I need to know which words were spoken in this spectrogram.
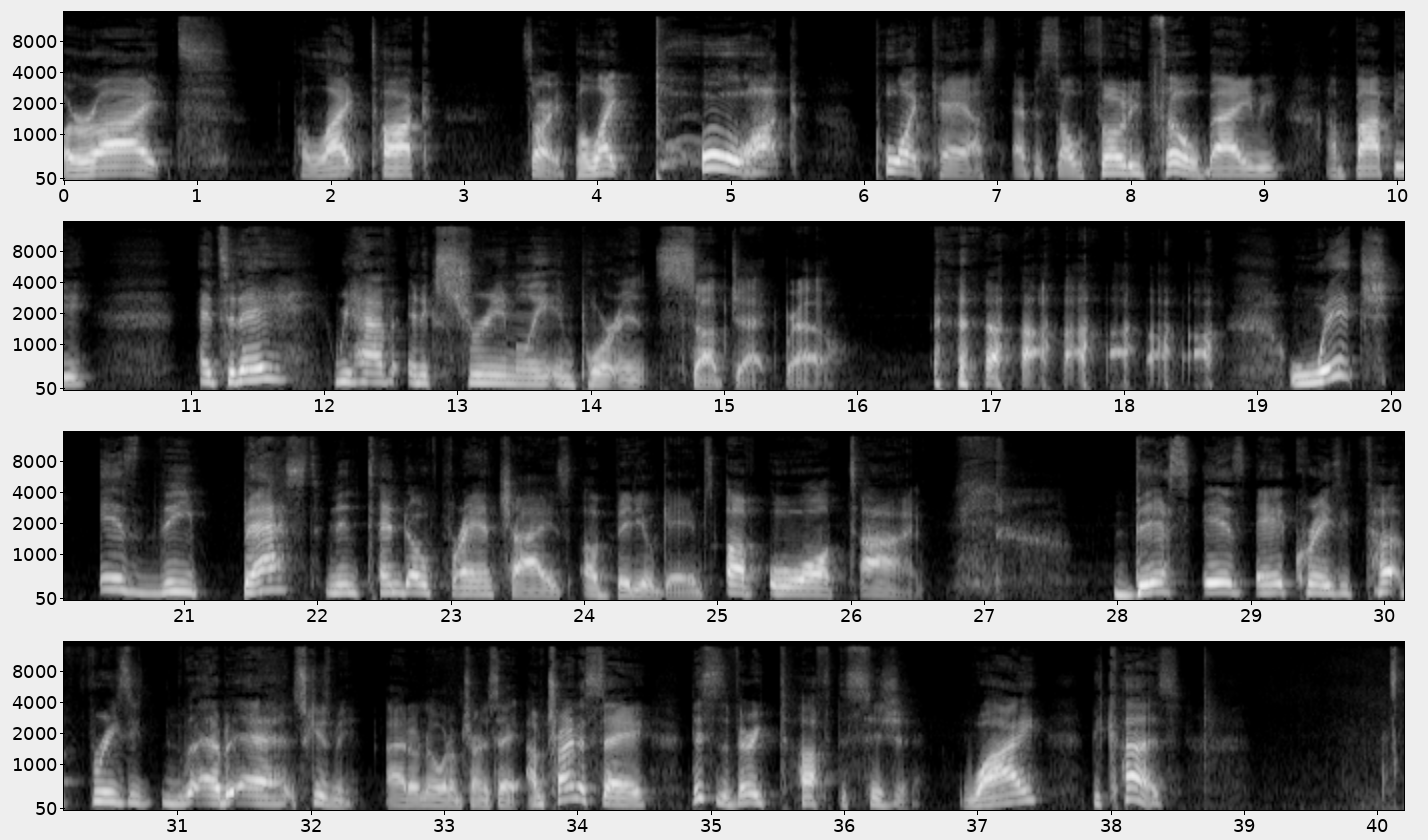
All right. Polite talk. Sorry, polite talk podcast, episode 32, baby. I'm Poppy. And today we have an extremely important subject, bro. Which is the best Nintendo franchise of video games of all time? This is a crazy, tough, freezy. blah, blah, excuse me. I don't know what I'm trying to say. I'm trying to say this is a very tough decision. Why? Because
